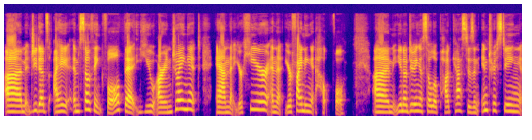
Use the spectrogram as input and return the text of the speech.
Um, G Dubs, I am so thankful that you are enjoying it and that you're here and that you're finding it helpful. Um, you know, doing a solo podcast is an interesting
